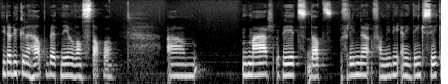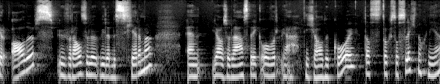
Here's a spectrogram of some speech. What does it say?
die dat u kunnen helpen bij het nemen van stappen. Ehm, maar weet dat vrienden, familie en ik denk zeker ouders u vooral zullen willen beschermen en jou zullen aanspreken over ja, die gouden kooi. Dat is toch zo slecht nog niet, hè?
